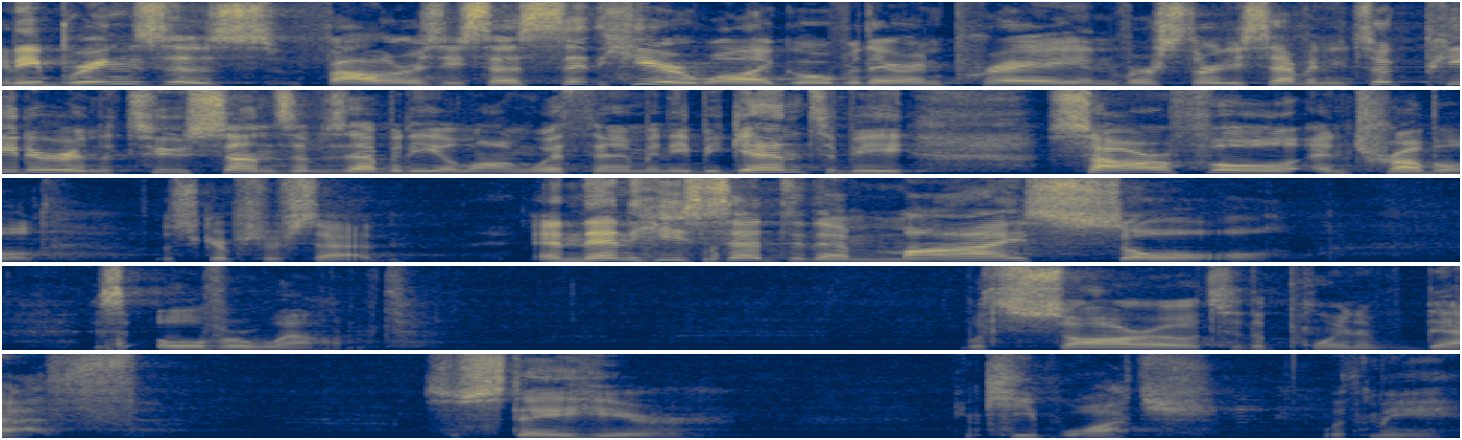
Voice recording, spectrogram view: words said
And he brings his followers, he says, Sit here while I go over there and pray. In verse 37, he took Peter and the two sons of Zebedee along with him, and he began to be sorrowful and troubled, the scripture said. And then he said to them, My soul is overwhelmed with sorrow to the point of death. So stay here and keep watch with me.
